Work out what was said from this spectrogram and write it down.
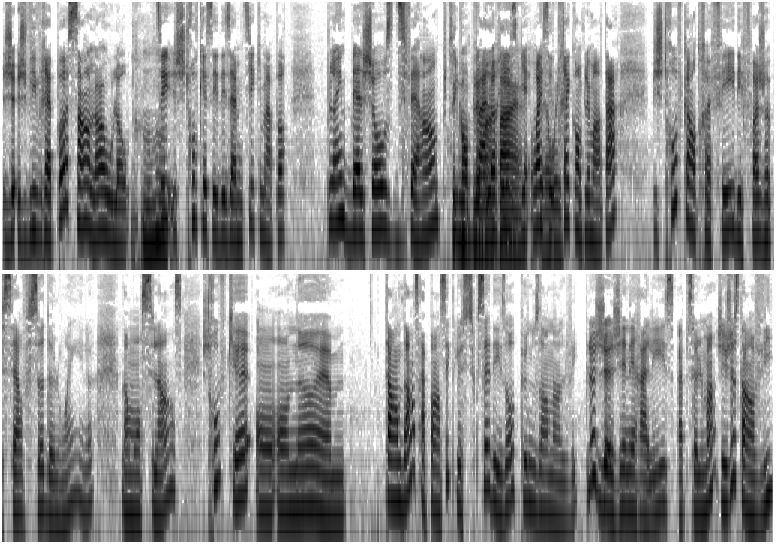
je, je vivrais pas sans l'un ou l'autre. Mhm. Tu sais, je trouve que c'est des amitiés qui m'apportent plein de belles choses différentes, puis qui me complémentaire. valorisent bien. Ouais, Ben c'est oui. très complémentaire. Puis je trouve qu'entre filles, des fois, j'observe ça de loin, là, dans mon silence. Je trouve que on, on a euh, tendance à penser que le succès des autres peut nous en enlever. Puis là, je généralise absolument. J'ai juste envie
